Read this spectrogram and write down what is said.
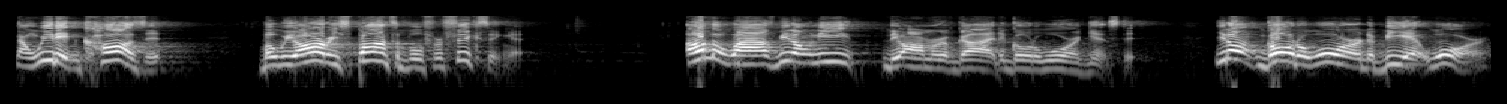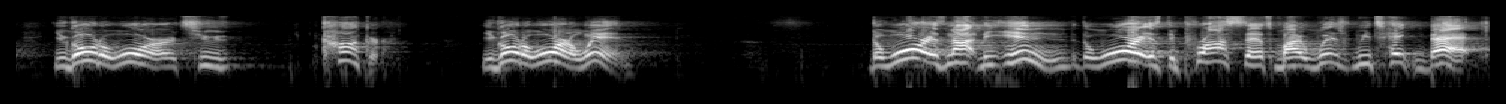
Now, we didn't cause it, but we are responsible for fixing it. Otherwise, we don't need the armor of God to go to war against it. You don't go to war to be at war, you go to war to conquer, you go to war to win. The war is not the end, the war is the process by which we take back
